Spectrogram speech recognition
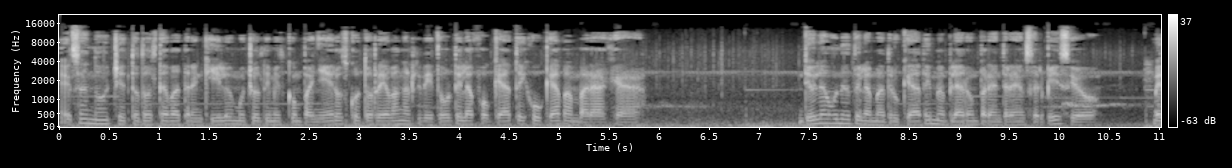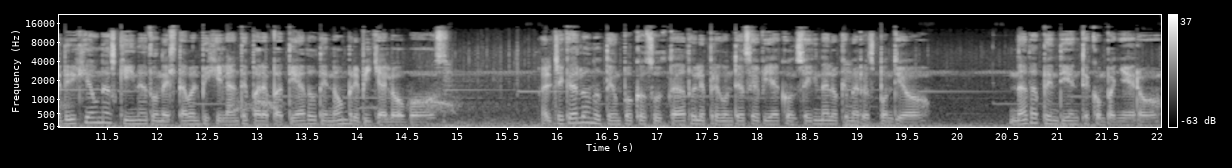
Esa noche todo estaba tranquilo y muchos de mis compañeros cotorreaban alrededor de la fogata y jugaban baraja. Dio la una de la madrugada y me hablaron para entrar en servicio. Me dirigí a una esquina donde estaba el vigilante parapateado de nombre Villalobos. Al llegar lo noté un poco asustado y le pregunté si había consigna, lo que me respondió. Nada pendiente, compañero.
